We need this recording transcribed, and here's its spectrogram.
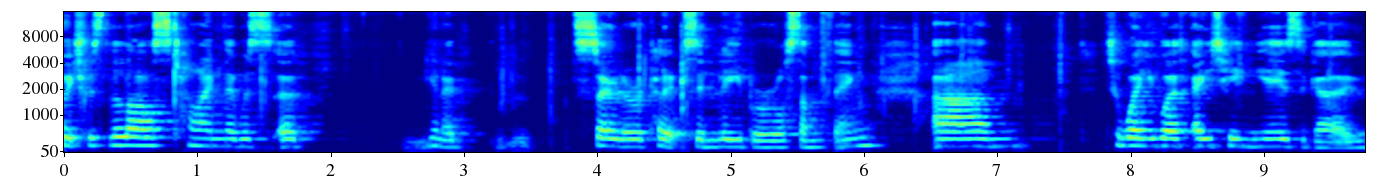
which was the last time there was a, you know, solar eclipse in Libra or something. Um, to where you were 18 years ago.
